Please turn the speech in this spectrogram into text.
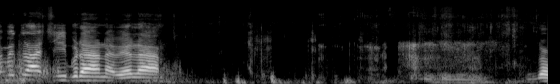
તમે તો આ ચીબડા ને વેલા. જો.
